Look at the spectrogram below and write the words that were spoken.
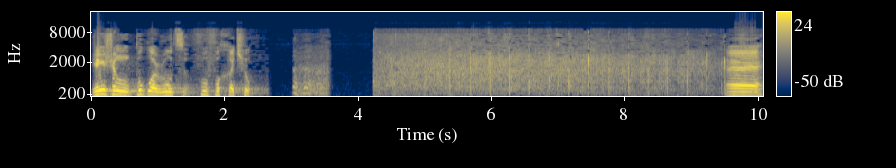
人生不过如此，夫复何求？呃，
